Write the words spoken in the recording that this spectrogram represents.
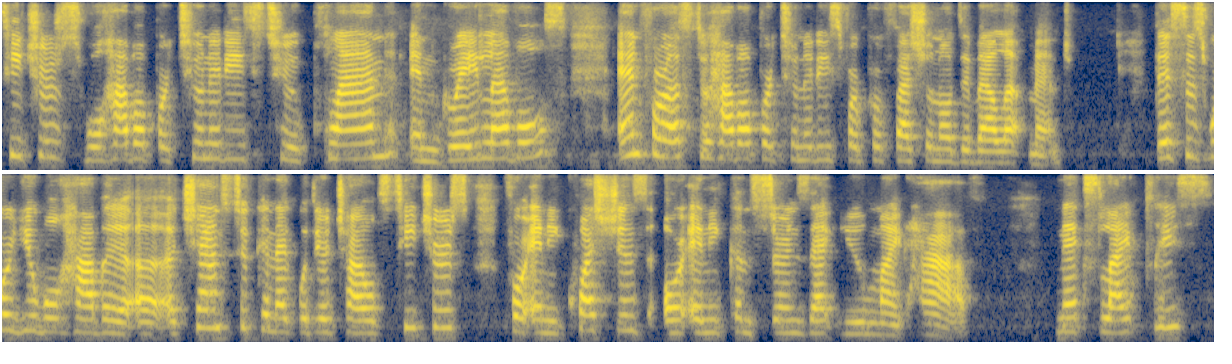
teachers will have opportunities to plan in grade levels, and for us to have opportunities for professional development. This is where you will have a, a, chance to connect with your child's teachers for any questions or any concerns that you might have. Next slide, please.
